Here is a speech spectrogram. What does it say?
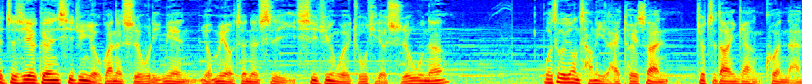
在这些跟细菌有关的食物里面，有没有真的是以细菌为主体的食物呢？不过这个用常理来推算，就知道应该很困难，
